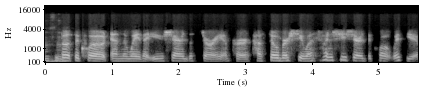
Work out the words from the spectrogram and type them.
mm-hmm. both the quote and the way that you shared the story of her, how sober she was when she shared the quote with you.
